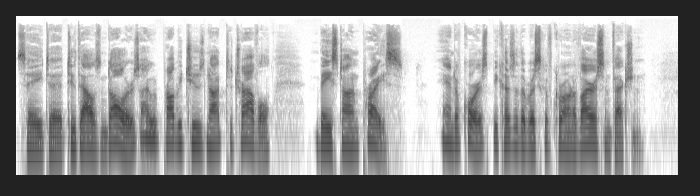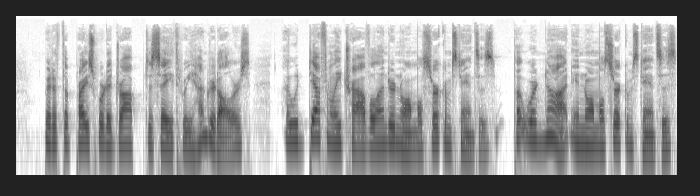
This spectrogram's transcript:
say, to $2,000, I would probably choose not to travel based on price, and of course, because of the risk of coronavirus infection. But if the price were to drop to, say, $300, I would definitely travel under normal circumstances, but we're not in normal circumstances,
